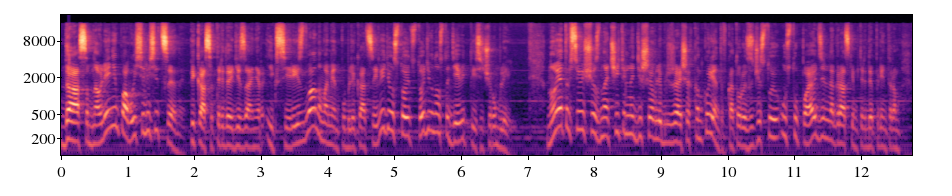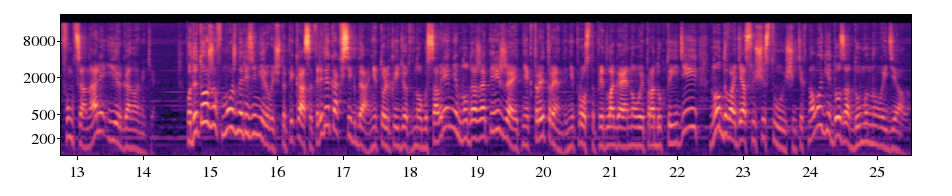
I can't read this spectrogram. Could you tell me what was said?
Да, с обновлением повысились и цены. Picasso 3D Designer X Series 2 на момент публикации видео стоит 199 тысяч рублей. Но это все еще значительно дешевле ближайших конкурентов, которые зачастую уступают зеленоградским 3D принтерам в функционале и эргономике. Подытожив, можно резюмировать, что Picasso 3D, как всегда, не только идет в ногу со временем, но даже опережает некоторые тренды, не просто предлагая новые продукты и идеи, но доводя существующие технологии до задуманного идеала.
